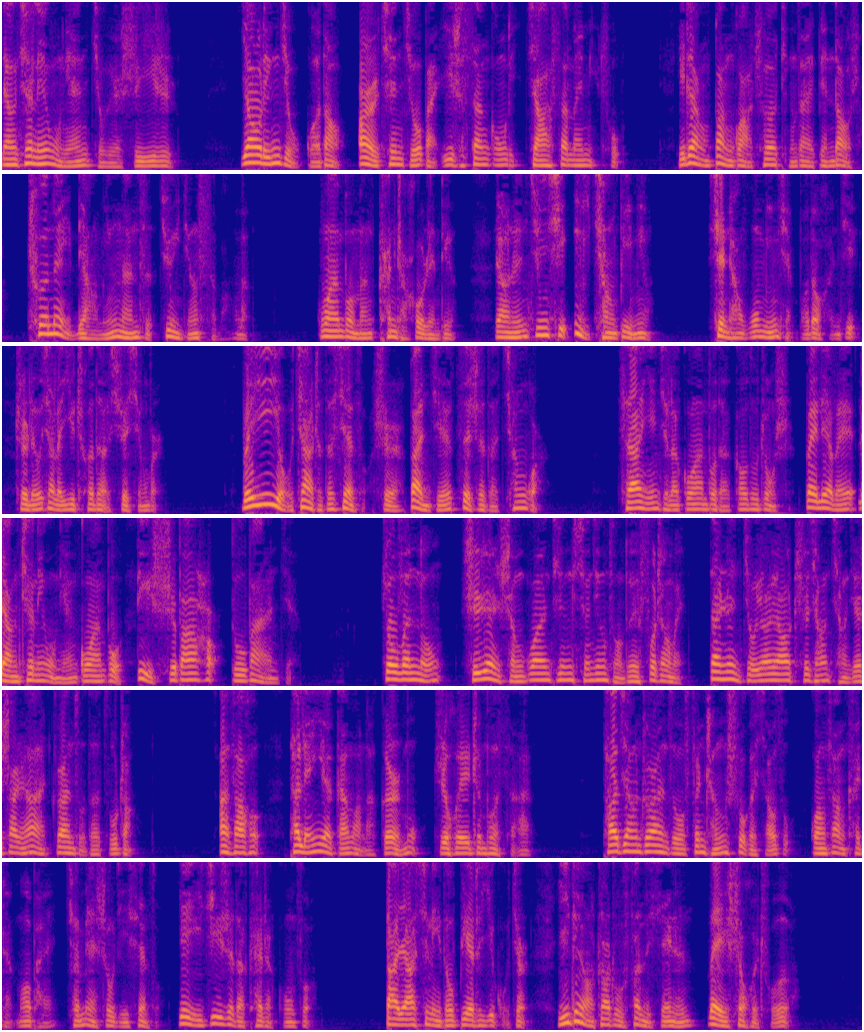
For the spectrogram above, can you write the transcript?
两千零五年九月十一日，幺零九国道二千九百一十三公里加三百米处，一辆半挂车停在便道上，车内两名男子均已经死亡了。公安部门勘查后认定，两人均系一枪毙命。现场无明显搏斗痕迹，只留下了一车的血腥味。唯一有价值的线索是半截自制的枪管。此案引起了公安部的高度重视，被列为两千零五年公安部第十八号督办案件。周文龙时任省公安厅刑警总队副政委，担任“九幺幺”持枪抢劫杀人案专案组的组长。案发后，他连夜赶往了格尔木，指挥侦破此案。他将专案组分成数个小组，广泛开展摸排，全面收集线索，夜以继日地开展工作。大家心里都憋着一股劲儿，一定要抓住犯罪嫌疑人，为社会除恶。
